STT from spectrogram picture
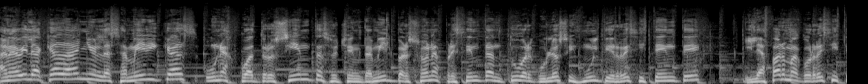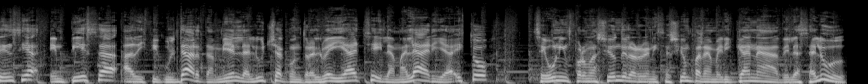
Anabela, cada año en las Américas unas 480 mil personas presentan tuberculosis multiresistente y la farmacoresistencia empieza a dificultar también la lucha contra el VIH y la malaria. Esto según información de la Organización Panamericana de la Salud.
